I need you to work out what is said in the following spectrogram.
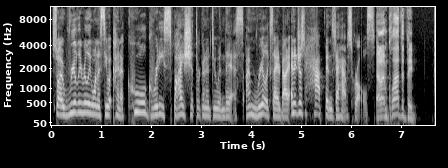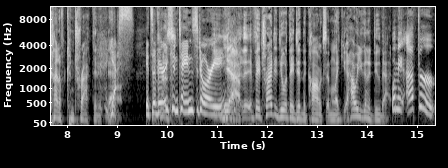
so I really really want to see what kind of cool gritty spy shit they're going to do in this. I'm real excited about it, and it just happens to have Skrulls. And I'm glad that they kind of contracted it down. Yes. It's a very contained story. Yeah, if they tried to do what they did in the comics, I'm like, how are you going to do that? Well, I mean, after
